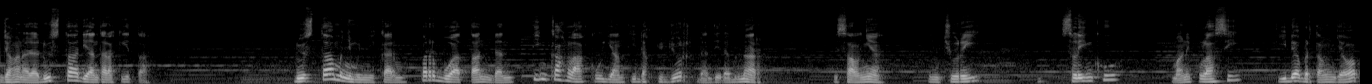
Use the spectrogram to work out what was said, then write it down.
"Jangan ada dusta di antara kita." Dusta menyembunyikan perbuatan dan tingkah laku yang tidak jujur dan tidak benar. Misalnya, mencuri, selingkuh, manipulasi, tidak bertanggung jawab,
